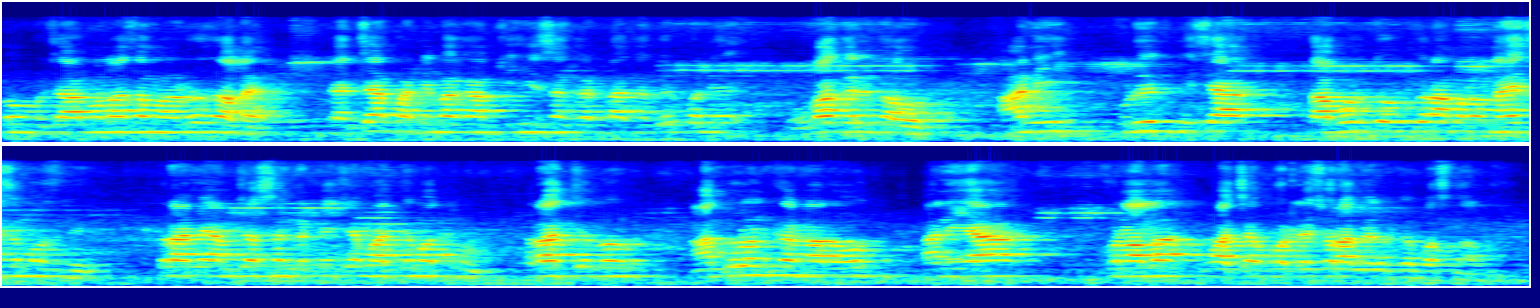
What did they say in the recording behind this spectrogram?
तो ज्या मुलाचा मर्डर झाला आहे त्याच्या पाठीमागे आमची ही संघटना गंभीरपणे उभा करीत आहोत. आणि पुढील दिशा ताबडतोब जर आम्हाला नाही समजली. तर आम्ही आमच्या संघटनेच्या माध्यमातून राज्यभर आंदोलन करणार आहोत आणि या कोणाला वाचा फोडल्याशिवाय आम्ही बसणार नाही.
